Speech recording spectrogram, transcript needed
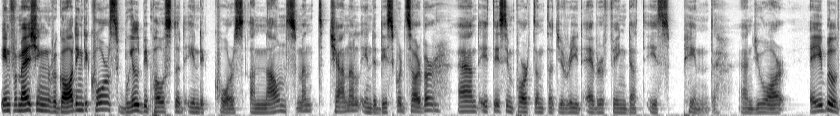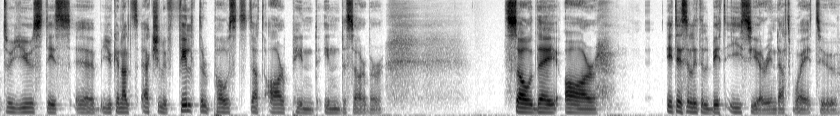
Information regarding the course will be posted in the course announcement channel in the Discord server and it is important that you read everything that is pinned and you are able to use this uh, you can actually filter posts that are pinned in the server so they are it is a little bit easier in that way to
